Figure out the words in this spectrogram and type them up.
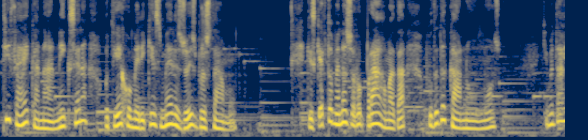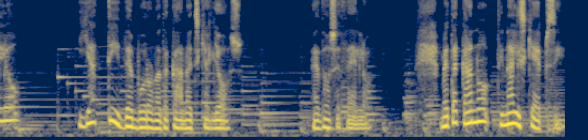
τι θα έκανα αν ήξερα ότι έχω μερικές μέρες ζωής μπροστά μου. Και σκέφτομαι ένα σωρό πράγματα που δεν τα κάνω όμως και μετά λέω γιατί δεν μπορώ να τα κάνω έτσι κι αλλιώς; Εδώ σε θέλω. Μετά κάνω την άλλη σκέψη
